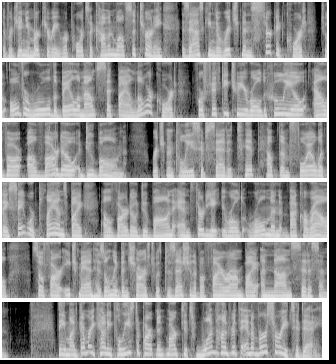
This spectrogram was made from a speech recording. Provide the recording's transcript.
The Virginia Mercury reports a Commonwealth's attorney is asking the Richmond Circuit Court to overrule the bail amount set by a lower court for 52 year old Julio Alvar- Alvarado Dubon. Richmond police have said a tip helped them foil what they say were plans by Alvarado Dubon and 38 year old Rolman Balcarcel. So far, each man has only been charged with possession of a firearm by a non citizen. The Montgomery County Police Department marked its 100th anniversary today.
